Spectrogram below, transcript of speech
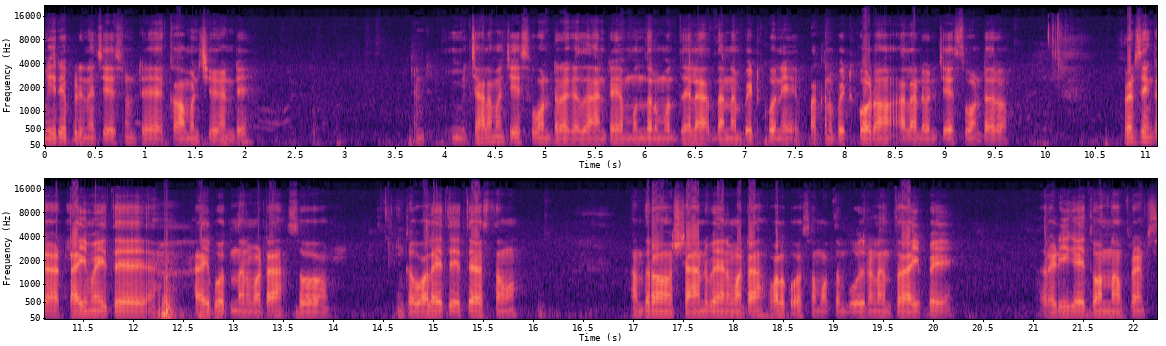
మీరు ఎప్పుడైనా చేస్తుంటే కామెంట్ చేయండి. అంటే చాలామంది చేస్తూ ఉంటారు కదా. అంటే ముందర ముద్ద ఇలా దండం పెట్టుకొని పక్కన పెట్టుకోవడం అలాంటివన్నీ చేస్తూ ఉంటారు. ఫ్రెండ్స్ ఇంకా టైం అయితే అయిపోతుంది అనమాట సో ఇంకా వల అయితే ఎత్తేస్తాము అందరం స్టాండ్ బై అనమాట వాళ్ళ కోసం మొత్తం భోజనాలు అంతా అయిపోయి రెడీగా అయితే ఉన్నాం ఫ్రెండ్స్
